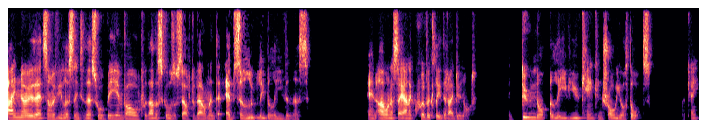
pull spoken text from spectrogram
I know that some of you listening to this will be involved with other schools of self development that absolutely believe in this. And I want to say unequivocally that I do not. I do not believe you can control your thoughts. Okay.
